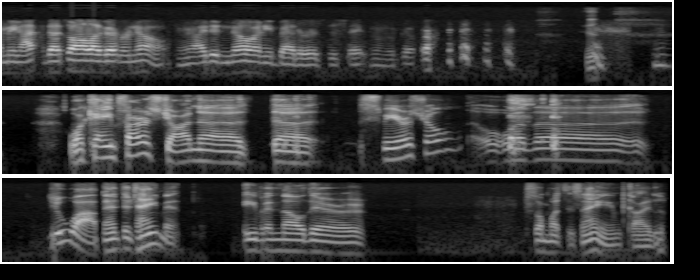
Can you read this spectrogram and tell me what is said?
I mean I, that's all I've ever known. You know I didn't know any better, as the statement would go. What came first, John? The the spiritual or the doo wop entertainment? Even though they're somewhat the same, kind of.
